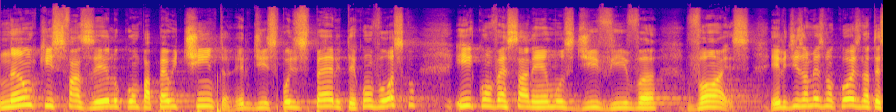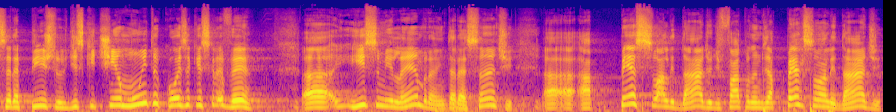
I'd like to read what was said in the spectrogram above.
não quis fazê-lo com papel e tinta. Ele diz: Pois espere ter convosco e conversaremos de viva voz. Ele diz a mesma coisa na terceira epístola, ele diz que tinha muita coisa que escrever. Ah, isso me lembra, interessante, a, a pessoalidade, ou de fato podemos dizer a personalidade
